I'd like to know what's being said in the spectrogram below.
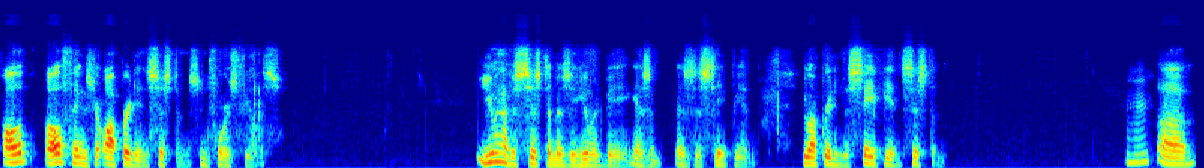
All all things are operating in systems in force fields. You have a system as a human being, as a as a sapient. You operate in the sapient system. hmm Um,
